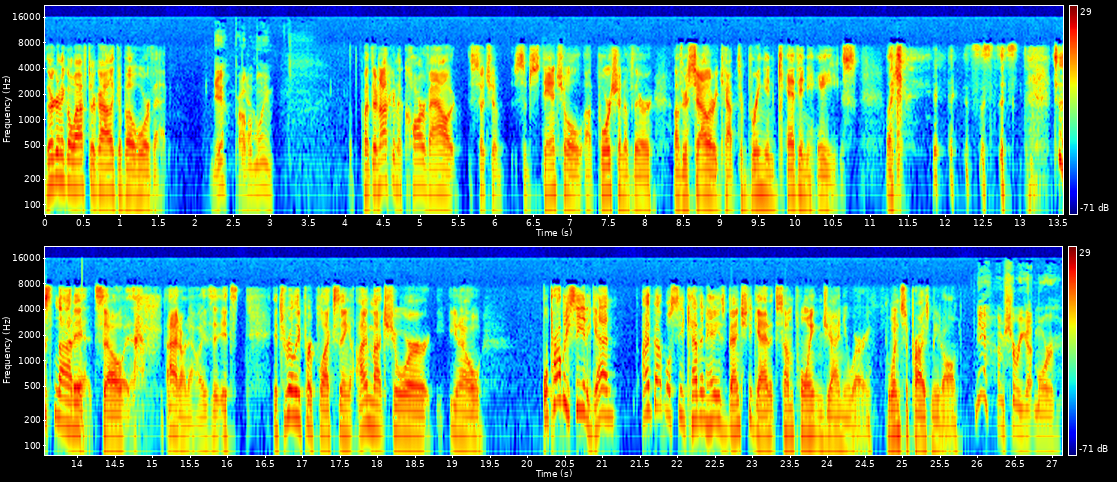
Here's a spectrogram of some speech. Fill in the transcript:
they're going to go after a guy like a Bo Horvat Yeah, probably. but they're not going to carve out such a substantial uh, portion of their of their salary cap to bring in Kevin Hayes. Like it's just, it's just not it. So I don't know. It's it's it's really perplexing. I'm not sure. You know, we'll probably see it again. I bet we'll see Kevin Hayes benched again at some point in January. Wouldn't surprise me at all. Yeah, I'm sure we got more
